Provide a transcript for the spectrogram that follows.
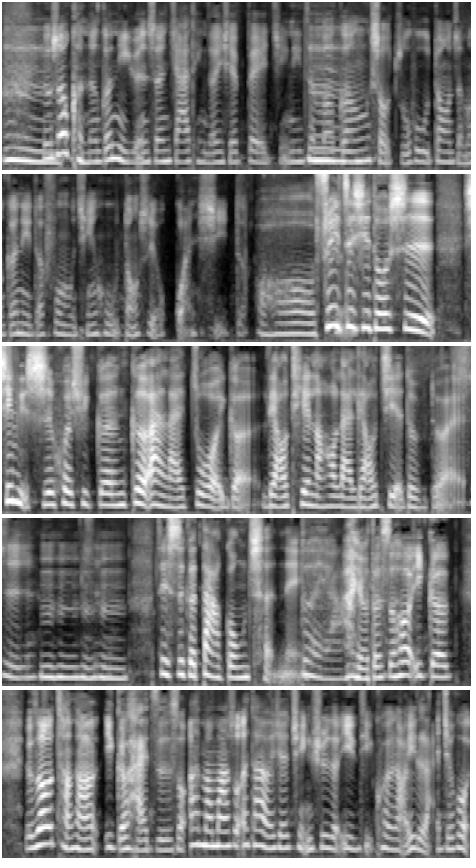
嗯，有时候可能跟你原生家庭的一些背景，你怎么跟手足互动，怎么跟你的父母亲互动是有关系的。哦，所以这些都是心理师会去跟个案来做一个聊天，然后来了解，对不对？是，嗯哼哼哼，这是个大工程呢。对啊，有的时候一个，有时候常常一个孩子说，哎，妈妈说，哎，他有一些情绪的议题困扰，一来，结果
